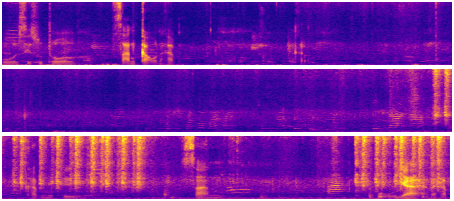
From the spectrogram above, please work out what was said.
ปู่ศรีสุโธศาลเก่านะครับครับครับนี่คือ ศาลปู่ย่านะครับ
